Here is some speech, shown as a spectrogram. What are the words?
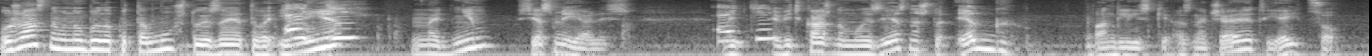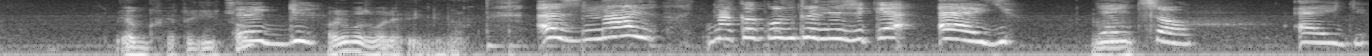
Ужасным оно было потому, что из-за этого имени над ним все смеялись. Ведь, ведь каждому известно, что egg по-английски означает яйцо. Egg – это яйцо, Эгги. а его звали Эгги, да. А знаешь, на каком-то языке эй. Яйцо. Эй.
